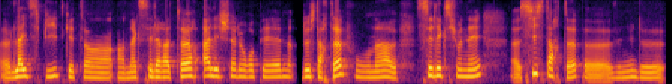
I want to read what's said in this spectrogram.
Lightspeed, qui est un, accélérateur à l'échelle européenne de start-up, où on a sélectionné six start-up venues de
